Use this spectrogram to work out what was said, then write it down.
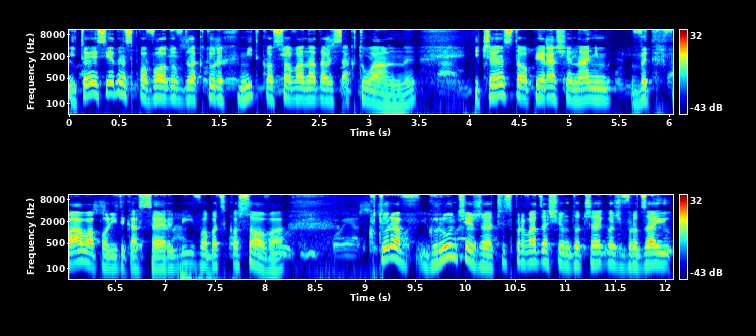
I to jest jeden z powodów, dla których mit Kosowa nadal jest aktualny i często opiera się na nim wytrwała polityka Serbii wobec Kosowa, która w gruncie rzeczy sprowadza się do czegoś w rodzaju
